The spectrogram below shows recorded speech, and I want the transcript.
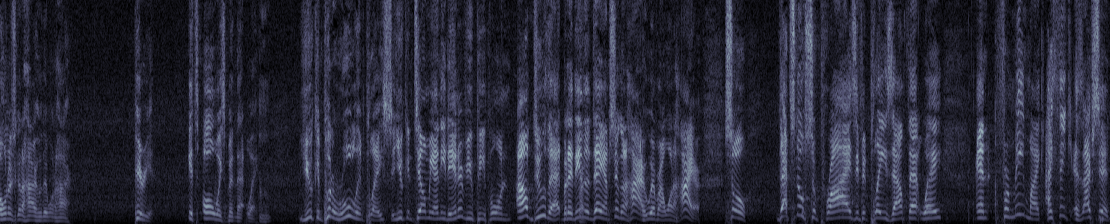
Owners going to hire who they want to hire. Period. It's always been that way. Mm-hmm. You can put a rule in place, and you can tell me I need to interview people, and I'll do that. But at the end of the day, I'm still going to hire whoever I want to hire. So that's no surprise if it plays out that way. And for me, Mike, I think, as I've said,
